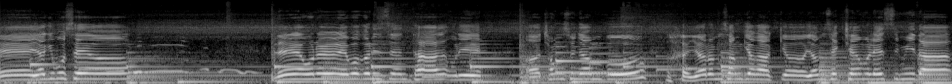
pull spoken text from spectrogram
네 여기 보세요. 네 오늘 에버그린 센터 우리 어, 청소년부 여름 성경학교 염색 체험을 했습니다.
